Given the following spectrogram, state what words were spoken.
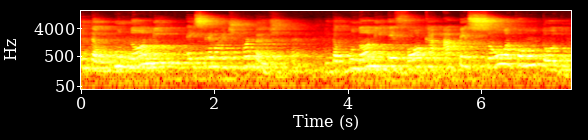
Então, o nome é extremamente importante. Né? Então, o nome evoca a pessoa como um todo,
